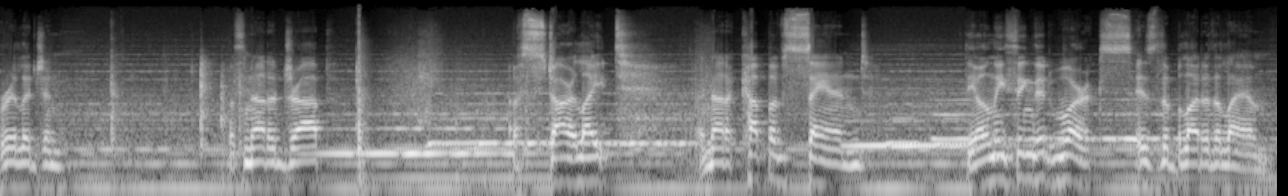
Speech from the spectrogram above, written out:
religion, with not a drop of starlight, and not a cup of sand. The only thing that works is the blood of the Lamb.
